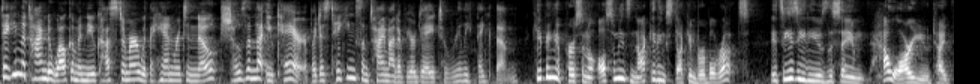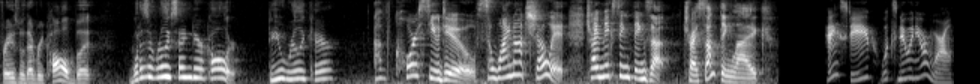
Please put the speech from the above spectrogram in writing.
Taking the time to welcome a new customer with a handwritten note shows them that you care by just taking some time out of your day to really thank them. Keeping it personal also means not getting stuck in verbal ruts. It's easy to use the same how are you type phrase with every call, but what is it really saying to your caller? Do you really care? Of course you do. So why not show it? Try mixing things up. Try something like, Hey, Steve, what's new in your world?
